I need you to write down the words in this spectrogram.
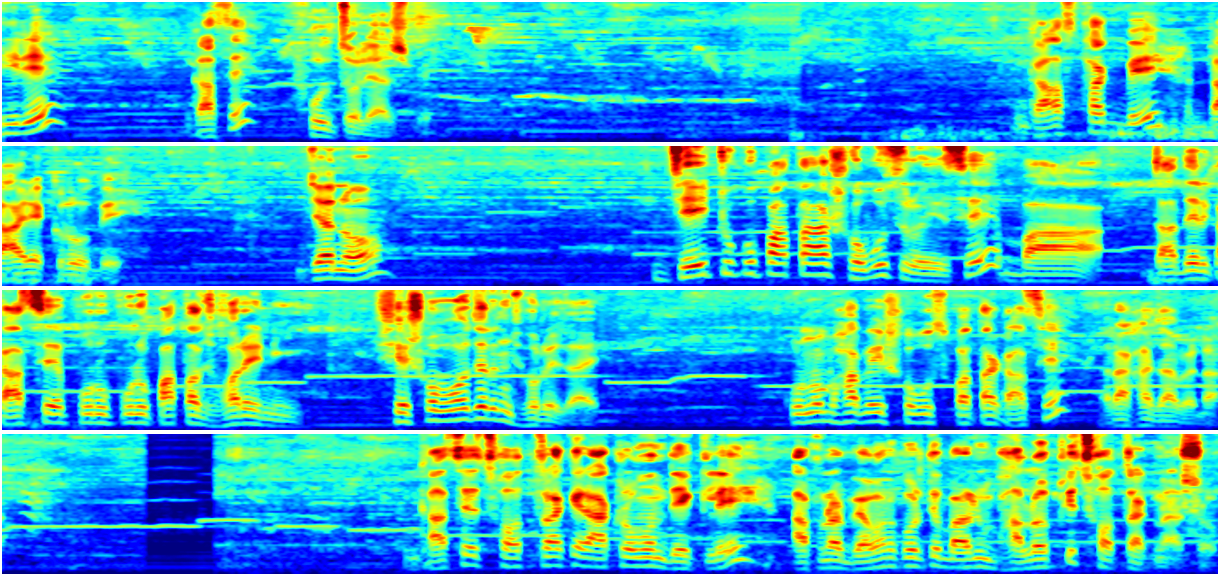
ধীরে গাছে ফুল চলে আসবে। গাছ থাকবে ডাইরেক্ট রোদে, যেন যেইটুকু পাতা সবুজ রয়েছে বা যাদের গাছে পুরোপুরো পাতা ঝরেনি, সে সবুজ যেন ঝরে যায়। কোনোভাবে সবুজ পাতা গাছে রাখা যাবে না। গাছে ছত্রাকের আক্রমণ দেখলে আপনার ব্যবহার করতে পারেন ভালো একটি ছত্রাকনাশক।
